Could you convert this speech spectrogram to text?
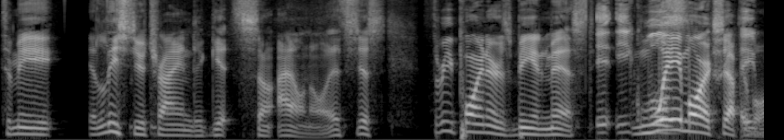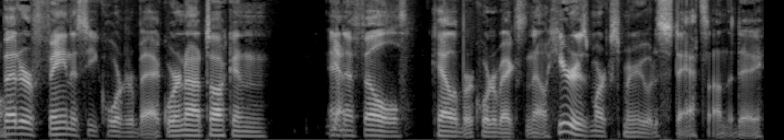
to me, at least you're trying to get some. I don't know. It's just three pointers being missed. It equals way more acceptable. a better fantasy quarterback. We're not talking Yeah. NFL caliber quarterbacks now. Here is Marcus Mariota's stats on the day,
